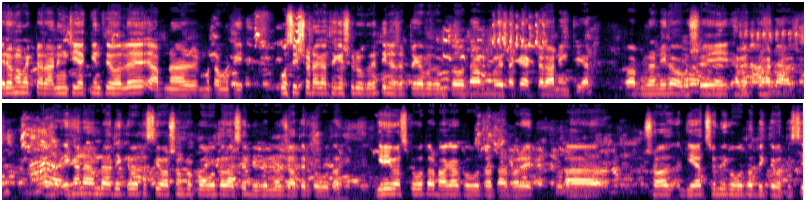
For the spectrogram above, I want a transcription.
এরকম একটা রানিং টিয়া কিনতে হলে আপনার মোটামুটি পঁচিশশো টাকা থেকে শুরু করে তিন হাজার টাকা পর্যন্ত দাম হয়ে থাকে একটা রানিং টিয়ার। তো আপনারা নিলে অবশ্যই হেমেদপুর হাটে আসবেন। এখানে আমরা দেখতে পাচ্ছি অসংখ্য কবুতর আছে, বিভিন্ন জাতের কবুতর। গিরিবাস কবুতর, বাঘা কবুতর, তারপরে, আহ গিয়াচলি কবুতর দেখতে পাচ্ছি।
